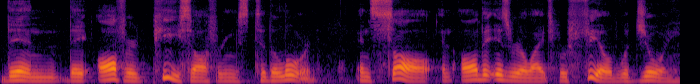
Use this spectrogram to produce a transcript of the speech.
Then they offered peace offerings to the Lord, and Saul and all the Israelites were filled with joy.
